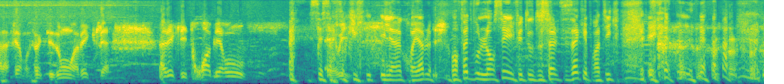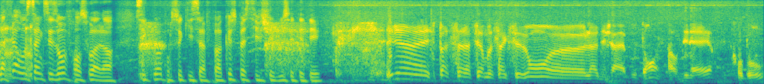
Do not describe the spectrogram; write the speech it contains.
à la ferme aux 5 saisons avec, la- avec les trois blaireaux. C'est ça, Eh oui. il- il est incroyable. En fait, vous le lancez, il fait tout tout seul, c'est ça qui est pratique. Et la ferme aux 5 saisons, François, alors, c'est quoi pour ceux qui ne savent pas? Que se passe-t-il chez vous cet été? Eh bien, il se passe à la ferme aux 5 saisons, euh, là déjà un beau temps, extraordinaire, c'est trop beau.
